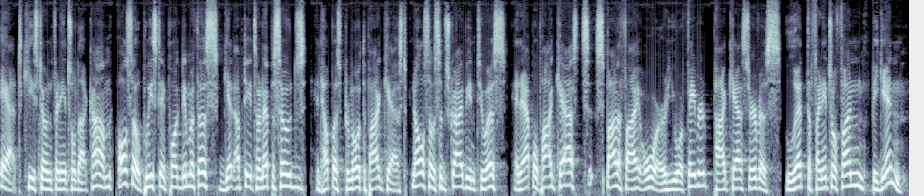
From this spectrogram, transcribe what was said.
at keystonefinancial.com. Also, please stay plugged in with us, get updates on episodes, and help us promote the podcast. And also subscribing to us at Apple Podcasts, Spotify, or your favorite podcast service. Let the financial fun begin.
